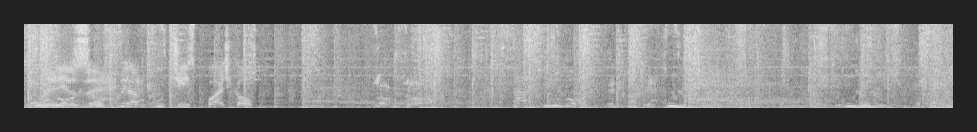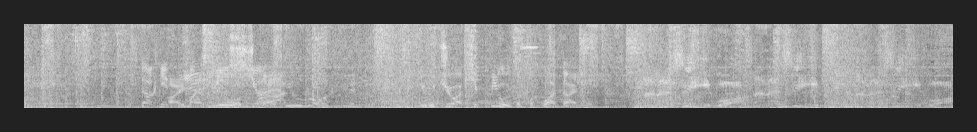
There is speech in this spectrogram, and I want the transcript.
была! Трусы от кучи испачкал. Дохнет, А пошли если вот еще так? раз. И вы чё вообще пилы-то похватали? Наножи его! Наножи его! Наножи его!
